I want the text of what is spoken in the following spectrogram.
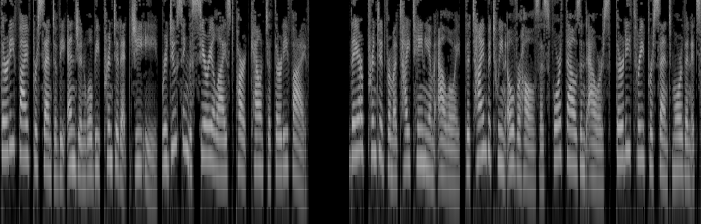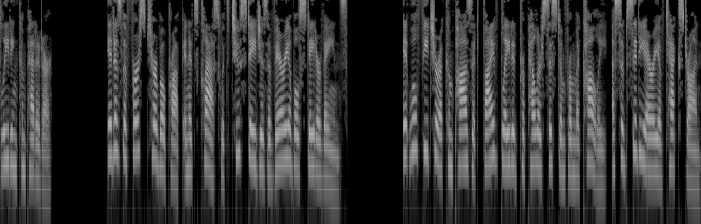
35% of the engine will be printed at GE, reducing the serialized part count to 35. They are printed from a titanium alloy. The time between overhauls is 4,000 hours, 33% more than its leading competitor. It is the first turboprop in its class with two stages of variable stator vanes. It will feature a composite, five-bladed propeller system from McCauley, a subsidiary of Textron.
